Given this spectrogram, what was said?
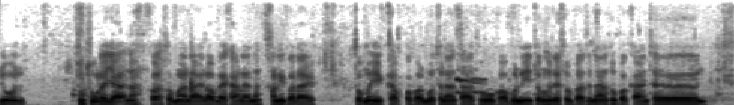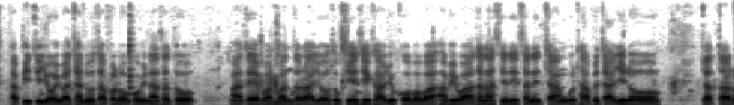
อยู่ทุกๆระยะนะก็ส่งมาหลายรอบหลายครั้งแล้วนะครั้งนี้ก็ได้ส่งมาอีกครับก็ขออนุโมทนาสาธุขอบุญนี้จงสำเร็จสมปรารถนาทุกประการเทินสัพพิติโยวิวัชชันตุสัพพโลกวินาสตุมาเตพัดวันตรายโยสุขีสีขายุโกภวะอภิวาทนาสิริสนิจจังวุธาปจายโน จัตตารโอ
